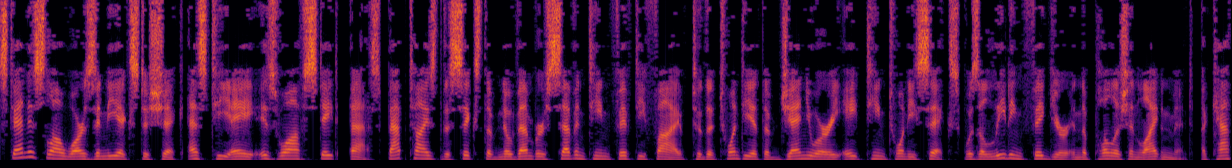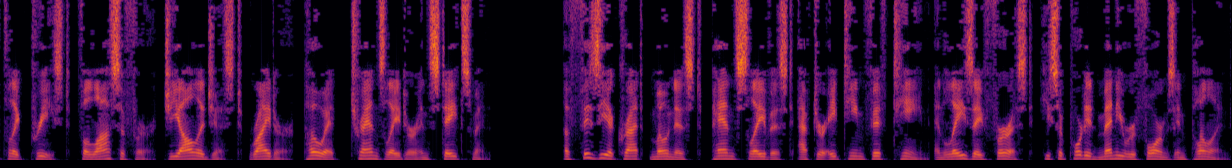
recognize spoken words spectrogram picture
Stanislaw Wawrzyniec Staszic (STA Izwaw State S), baptized the 6th of November 1755 to the 20th of January 1826, was a leading figure in the Polish Enlightenment, a Catholic priest, philosopher, geologist, writer, poet, translator and statesman. A physiocrat, monist, pan-slavist after 1815 and laissez-faireist, he supported many reforms in Poland.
